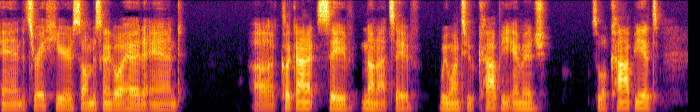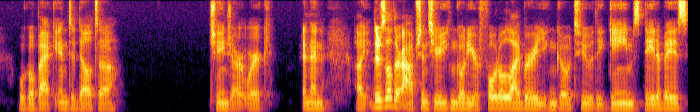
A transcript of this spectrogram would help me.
And it's right here. So I'm just going to go ahead and uh, click on it, save. No, not save. we want to copy image. So we'll copy it. We'll go back into Delta, change artwork, and then uh, there's other options here. You can go to your photo library, you can go to the games database,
